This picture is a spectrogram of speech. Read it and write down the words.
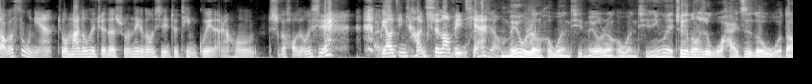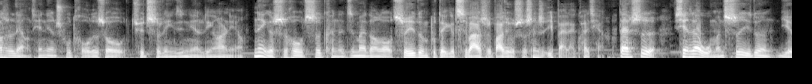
倒个四五年，就我妈都会觉得说那个东西就挺贵的，然后是个好东西，不要经常吃，浪费钱。讲没有任何问题，没有任何问题，因为这个东西我还记得，我当时两千年出头的时候去吃，零一年、零二年那个时候吃肯德基、麦当劳，吃一顿不得个七八十、八九十，甚至一百来块钱啊。但是现在我们吃一顿也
